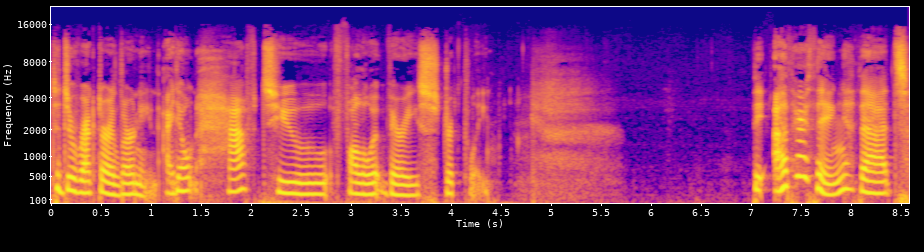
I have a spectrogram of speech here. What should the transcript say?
to direct our learning. I don't have to follow it very strictly. The other thing that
